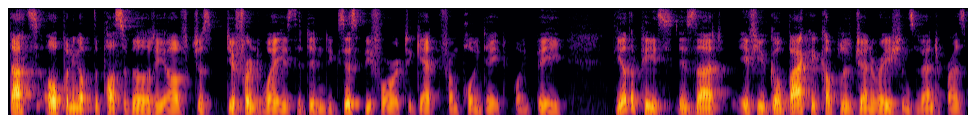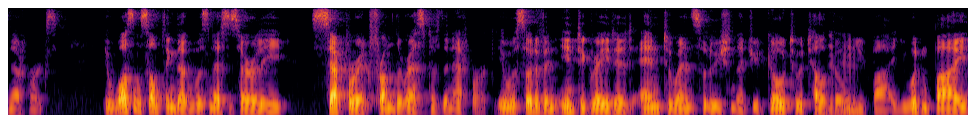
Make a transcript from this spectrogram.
that's opening up the possibility of just different ways that didn't exist before to get from point A to point B. The other piece is that if you go back a couple of generations of enterprise networks, it wasn't something that was necessarily separate from the rest of the network. It was sort of an integrated end to end solution that you'd go to a telco mm-hmm. and you'd buy. You wouldn't buy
